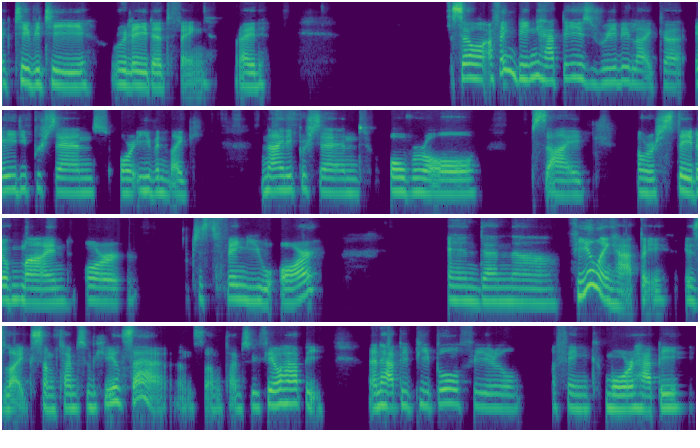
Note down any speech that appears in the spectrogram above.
activity related thing right? So i think being happy is really like a 80% or even like 90% overall psych or state of mind or just thing you are. And then uh, feeling happy is like sometimes we feel sad and sometimes we feel happy. And happy people feel i think more happy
